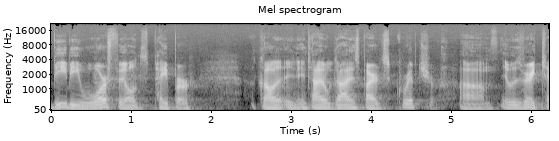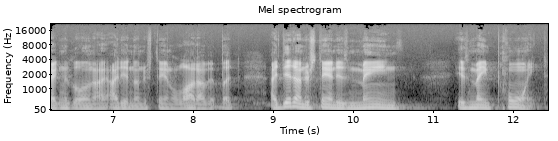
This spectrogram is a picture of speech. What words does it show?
B.B. Um, Warfield's paper called entitled God Inspired Scripture. Um, it was very technical, and I, I, didn't understand a lot of it, but I did understand his main his main point,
